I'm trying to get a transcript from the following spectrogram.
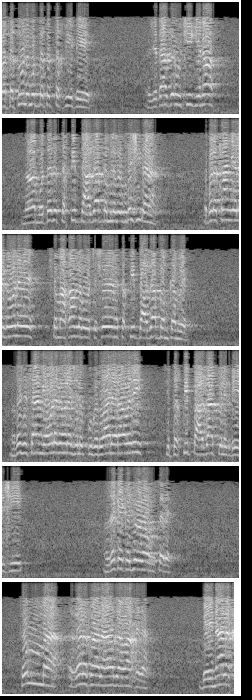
فتطول مدة التخفيف چې دا زر وچیږي نه نو مدد تخفیف د عذاب تم لګوږي شي کنه بل څنګه لګولې سما خام لګو چې شو نه تخفیف د عذاب بم کم وي نو دا چې څنګه ولګولې چې لګوګدواله راولي چې تخفیف په عذاب کې لګ ډیر شي ځکه کجور راوته ده ثم غرق على هذا واحده بينا لك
